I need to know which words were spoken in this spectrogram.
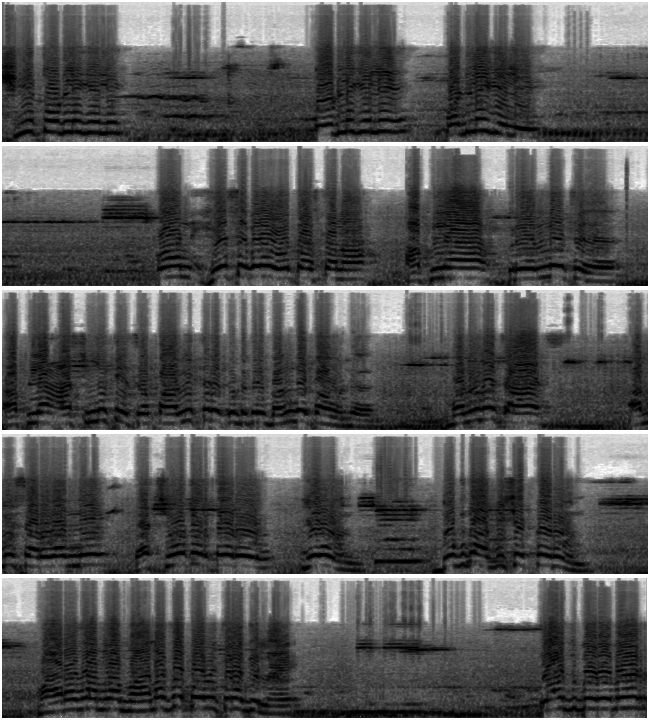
ही तोडली गेली. तोडली गेली पडली गेली. पण हे सगळं होत असताना आपल्या प्रेरणेचं आपल्या अस्मितेचं पावित्र्य कुठेतरी भंग पावलं. म्हणूनच आज आम्ही सर्वांनी या शिवतीर्थावर येऊन दुग्ध अभिषेक करून महाराजांना मानाचा पवित्रा दिलाय. त्याचबरोबर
